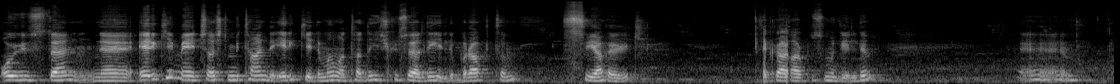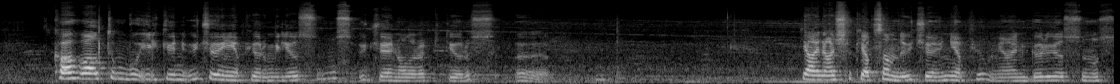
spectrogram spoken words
O yüzden e, erik yemeye çalıştım. Bir tane de erik yedim ama tadı hiç güzel değildi. Bıraktım. Siyah erik. Tekrar karpuzumu dildim. Kahvaltım bu ilk gün 3 öğün yapıyorum biliyorsunuz. 3 öğün olarak gidiyoruz. Ee, yani açlık yapsam da 3 öğün yapıyorum. Yani görüyorsunuz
